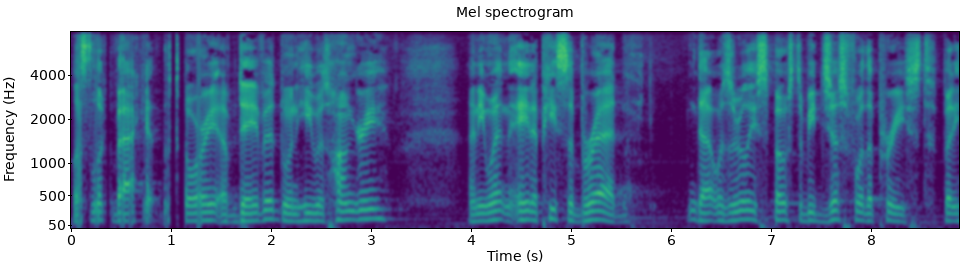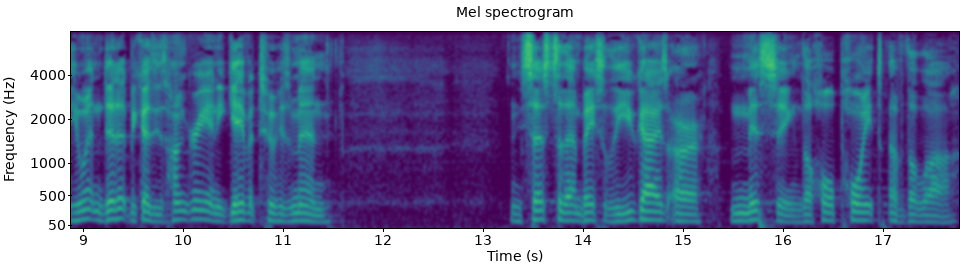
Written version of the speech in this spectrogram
Let's look back at the story of David when he was hungry and he went and ate a piece of bread that was really supposed to be just for the priest, but he went and did it because he's hungry and he gave it to his men. And he says to them basically, You guys are missing the whole point of the law.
